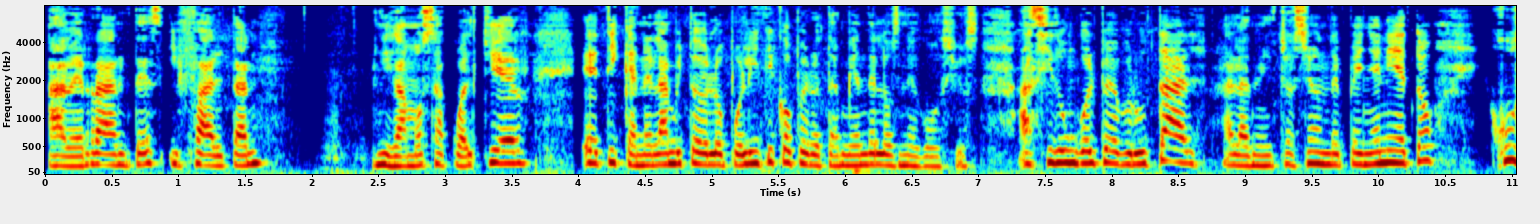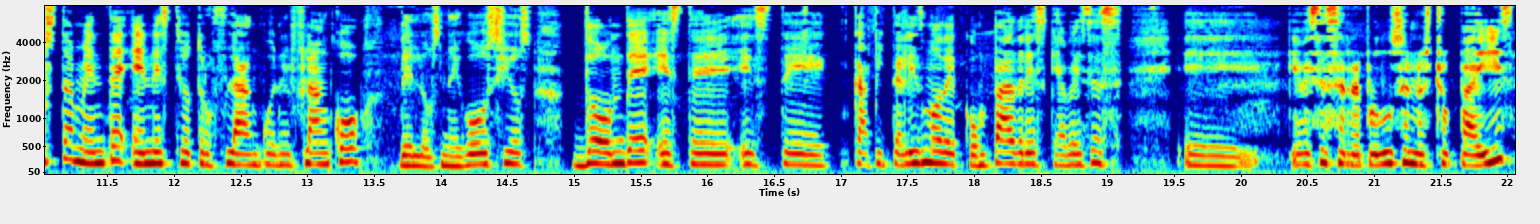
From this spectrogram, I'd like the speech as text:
aberrantes y faltan digamos, a cualquier ética en el ámbito de lo político, pero también de los negocios. Ha sido un golpe brutal a la administración de Peña Nieto, justamente en este otro flanco, en el flanco de los negocios, donde este, este capitalismo de compadres que a veces, eh, que a veces se reproduce en nuestro país,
